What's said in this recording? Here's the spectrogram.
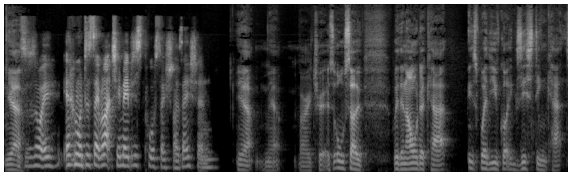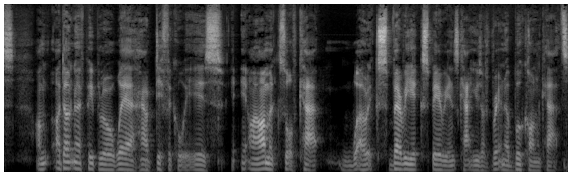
Yeah. This is what I, I want to say. Well, actually, maybe just poor socialization. Yeah, yeah, very true. It's also with an older cat, it's whether you've got existing cats. I'm, I don't know if people are aware how difficult it is. I- I'm a sort of cat, well, ex, very experienced cat user. I've written a book on cats,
